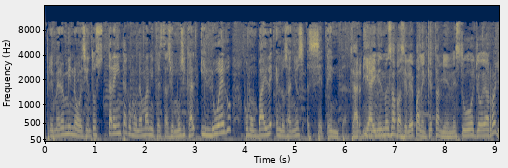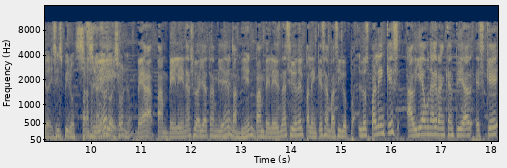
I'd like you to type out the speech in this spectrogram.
primero en 1930 como una manifestación musical y luego como un baile en los años 70. Claro, y ahí mismo en San Basilio de Palenque también estuvo Joey Arroyo, de ahí se inspiró para Sí, sacar todo eso, ¿no? Vea, Pambelé nació allá también. Bueno, también. Pambelé es nacido en el palenque de San Basilio. Los palenques había una gran cantidad, es que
